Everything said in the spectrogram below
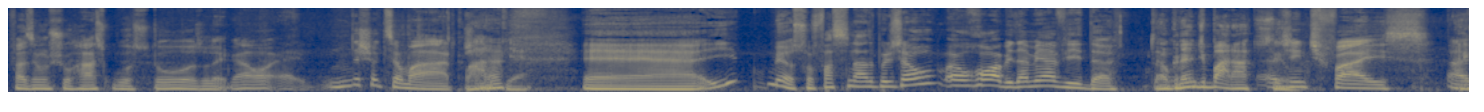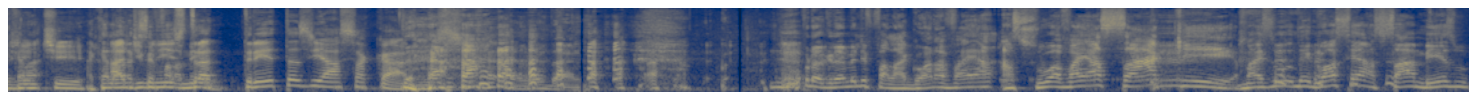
fazer um churrasco gostoso, legal, é, não deixa de ser uma arte, Claro né? que é. É, E, meu, sou fascinado por isso, é o, é o hobby da minha vida. É o grande barato A seu. gente faz, a Aquela- gente aquela administra fala, tretas e assa carnes. É verdade. No programa ele fala, agora vai a, a sua vai assar aqui. Mas o negócio é assar mesmo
